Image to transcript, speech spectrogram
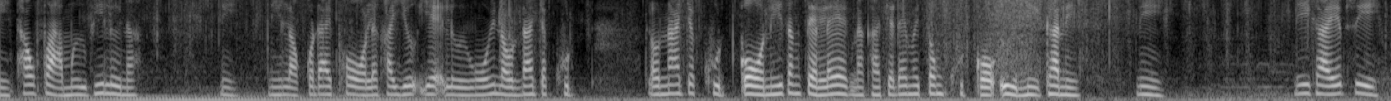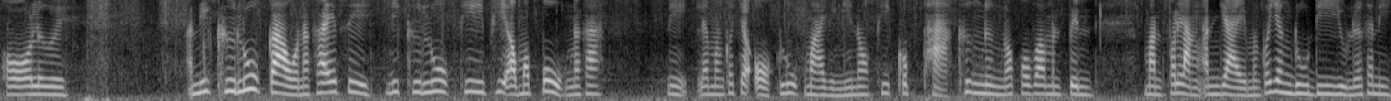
นี่ เท่าฝ่ามือพี่เลยนะ นี่ นี่เราก็ได้พอแล้วค่ะเยอะแยะเลยโอ้ยเราน่าจะขุด เราน่าจะขุดกอนี้ตั้งแต่แรกนะคะ จะได้ไม่ต้องขุดกออื่นนี่ค่ะนี่นี่ นี่ค่ะ FC พอเลย อันนี้คือลูกเก่านะคะ FC นี่คือลูกที่พี่เอามาปลูกนะคะ นี่แล้วมันก็จะออกลูกมาอย่างนี้เนาะพี่ก็ผ่าครึ่งหนึ่งเนาะเพราะว่ามันเป็นมันฝรั่งอันใหญ่มันก็ยังดูดีอยู่นะคะนี่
